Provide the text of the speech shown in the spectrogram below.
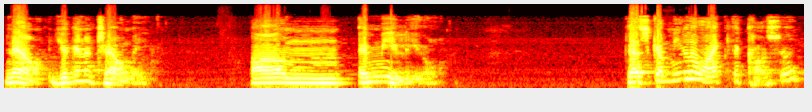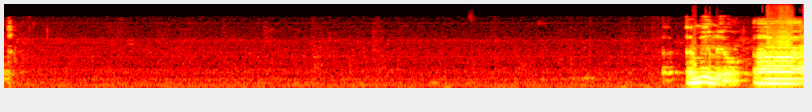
now you're gonna tell me, um, Emilio, does Camila like the concert? Emilio, uh,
